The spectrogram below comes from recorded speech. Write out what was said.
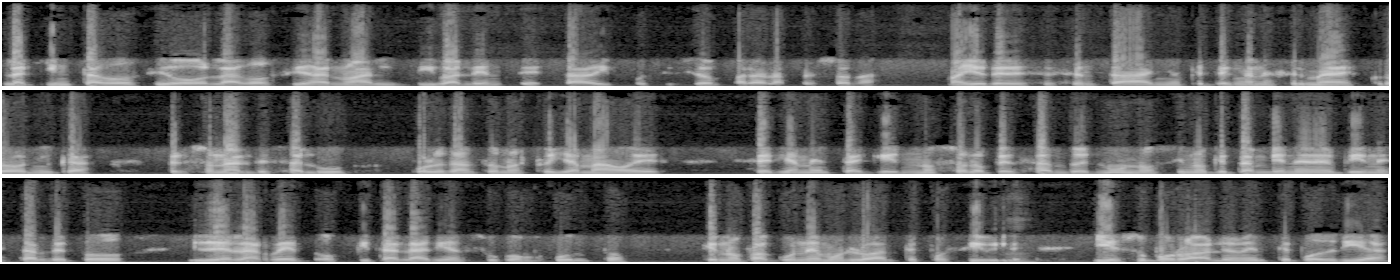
La quinta dosis o la dosis anual bivalente está a disposición para las personas mayores de 60 años que tengan enfermedades crónicas, personal de salud, por lo tanto nuestro llamado es seriamente a que no solo pensando en uno, sino que también en el bienestar de todos y de la red hospitalaria en su conjunto, que nos vacunemos lo antes posible. Y eso probablemente podría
